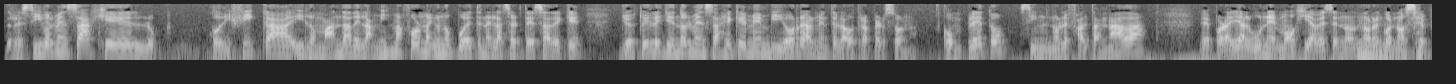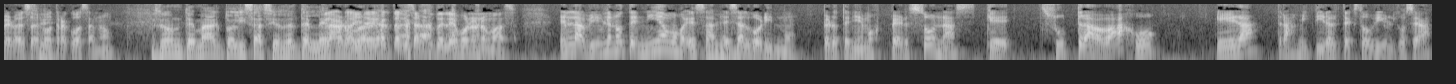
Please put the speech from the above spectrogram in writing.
recibe el mensaje, lo codifica y lo manda de la misma forma y uno puede tener la certeza de que yo estoy leyendo el mensaje que me envió realmente la otra persona. Completo, sin no le falta nada. Eh, por ahí algún emoji a veces no, no Mm. reconoce, pero eso Sí. es otra cosa, ¿no? Eso es un tema de actualización del teléfono. Claro, ahí ¿verdad? debes actualizar tu teléfono nomás. En la Biblia no teníamos esa, Mm. ese algoritmo, pero teníamos personas que su trabajo era transmitir el texto bíblico. O sea,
